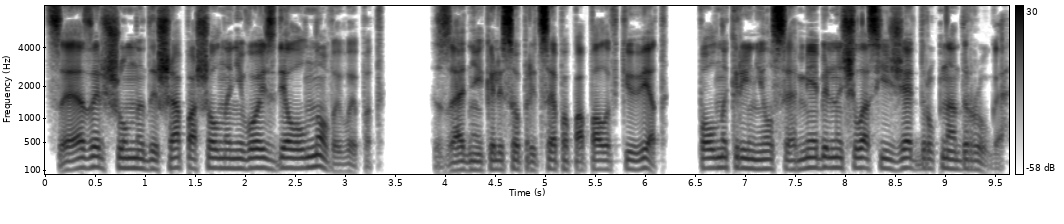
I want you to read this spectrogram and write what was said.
Цезарь, шумно дыша, пошел на него и сделал новый выпад. Заднее колесо прицепа попало в кювет, пол накренился, мебель начала съезжать друг на друга.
